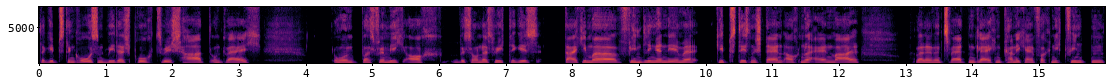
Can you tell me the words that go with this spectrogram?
da gibt es den großen Widerspruch zwischen hart und weich. Und was für mich auch besonders wichtig ist, da ich immer Findlinge nehme, gibt es diesen Stein auch nur einmal weil einen zweiten gleichen kann ich einfach nicht finden.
